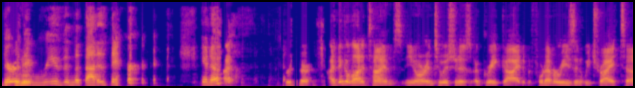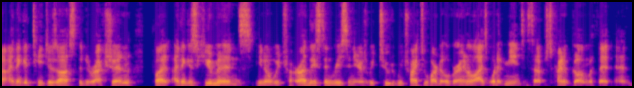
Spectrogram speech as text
There is mm-hmm. a reason that that is there. you know. I, for sure. I think a lot of times, you know, our intuition is a great guide, but for whatever reason, we try to. I think it teaches us the direction, but I think as humans, you know, we try, or at least in recent years, we too we try too hard to overanalyze what it means instead of just kind of going with it. And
